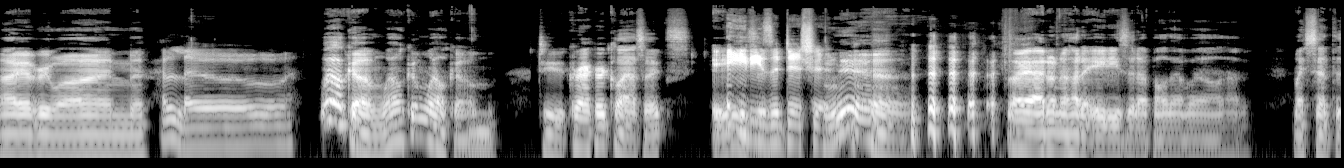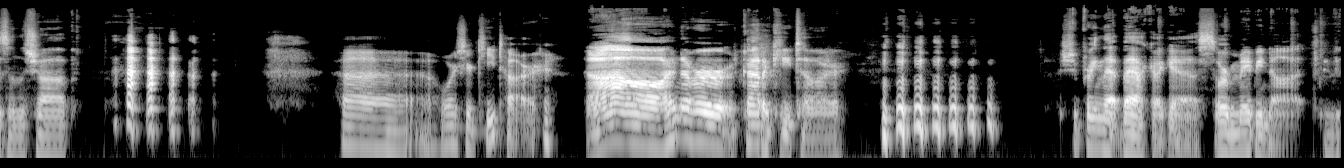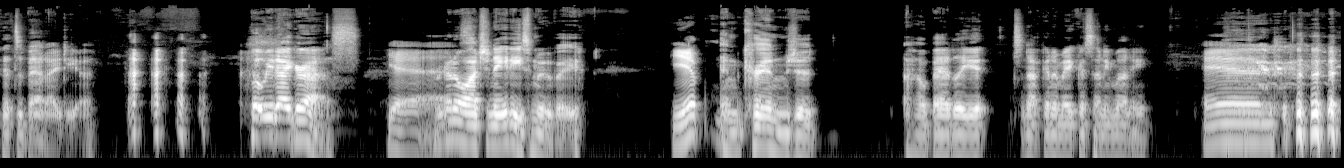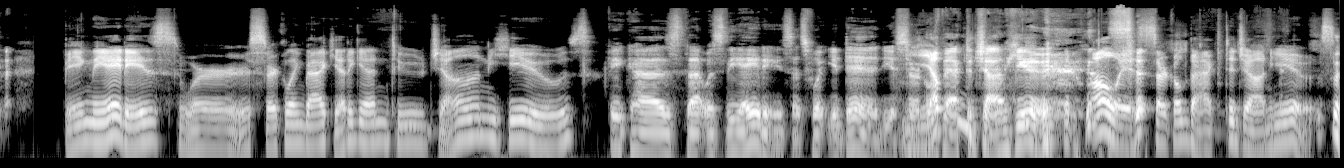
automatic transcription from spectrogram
Hi, everyone. Hello. Welcome, welcome, welcome to Cracker Classics 80s edition. Yeah. Sorry, I don't know how to 80s it up all that well. Uh, my synth is in the shop. uh, where's your guitar? Oh, I never got a guitar. Should bring that back, I guess. Or maybe not. Maybe that's a bad idea. But we digress. yeah. We're gonna watch an 80s movie Yep. and cringe at how badly it's not gonna make us any money. And being the 80s, we're circling back yet again to John Hughes. Because that was the 80s. That's what you did. You circled Yep. back to John Hughes. It always circled back to John Hughes.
